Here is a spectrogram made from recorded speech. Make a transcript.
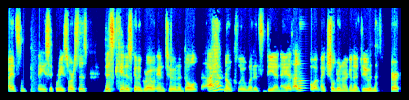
provide some basic resources, this kid is going to grow into an adult. I have no clue what its DNA is. I don't know what my children are going to do in the future,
